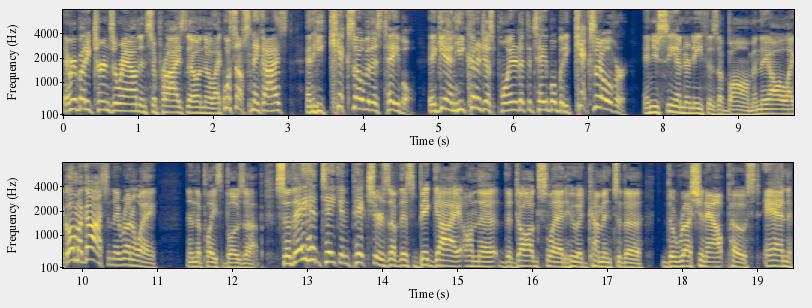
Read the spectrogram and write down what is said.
Everybody turns around in surprise though, and they're like, what's up, Snake Eyes? And he kicks over this table. Again, he could have just pointed at the table, but he kicks it over. And you see underneath is a bomb and they all like, oh my gosh. And they run away and the place blows up. So they had taken pictures of this big guy on the, the dog sled who had come into the, the Russian outpost. And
